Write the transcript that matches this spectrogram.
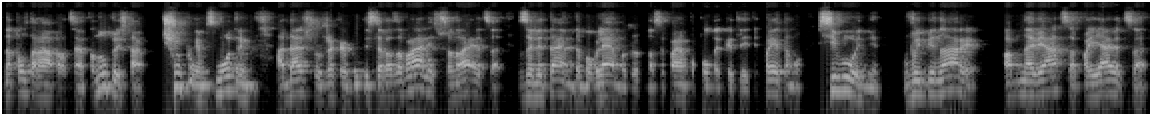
на 1,5%, ну то есть там щупаем, смотрим, смотрим, а дальше уже как бы если разобрались, все нравится, залетаем, добавляем уже, насыпаем по полной котлете. Поэтому сегодня вебинары обновятся, появятся,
